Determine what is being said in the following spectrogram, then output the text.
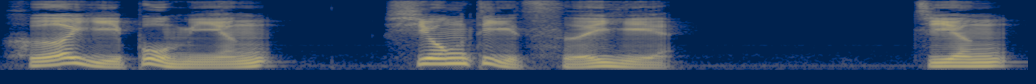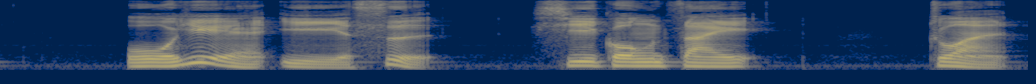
何以不明？兄弟辞也。经五月乙巳，西宫哉。传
